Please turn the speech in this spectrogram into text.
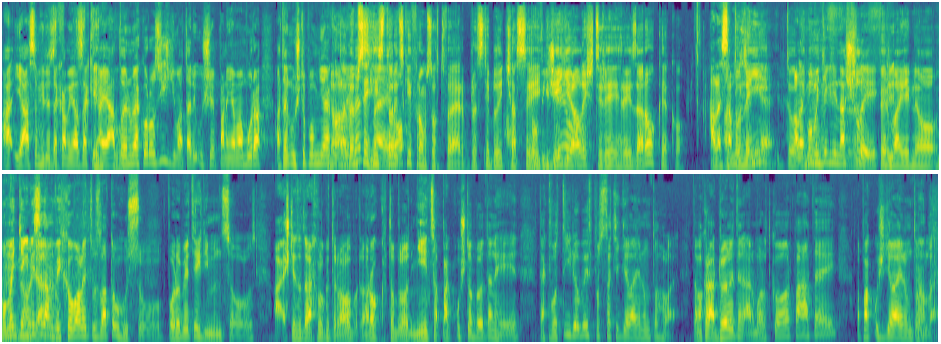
a, já jsem Hidetaka Miyazaki a já to jenom jako rozjíždím a tady už je pan Yamamura a ten už to po mně jako No ale vem si historicky jo? From Software, prostě byly časy, to víš, kdy dělali čtyři hry za rok, jako. Ale A to samozřejmě, není- to ale v momentě, kdy našli, firma kdy, jednoho- v momentě, jednoho kdy se tam vychovali tu zlatou husu v podobě těch Demon Souls, a ještě to teda chvilku trvalo, rok to bylo nic a pak už to byl ten hit, tak od té doby v podstatě dělá jenom tohle. Tam akorát dojeli ten Armored Core pátý a pak už dělá jenom tohle. No,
